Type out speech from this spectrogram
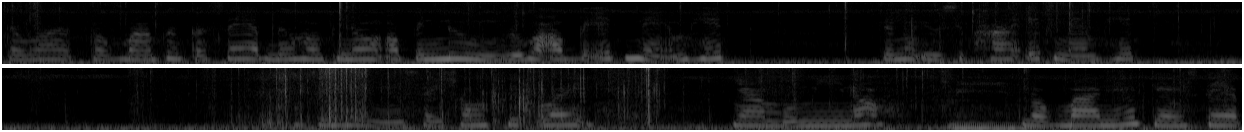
แต่ว่าดอกบานเพื่อนก็แซบเด้อค่ะพี่น้องเอาไปหนึ่งหรือว่าเอาไปเอ็ดแหนมเฮ็ดจะน้องอยู่สิบห้าเอ็ดแหนมเฮ็ดเอาไปหนึ่งใส่ช่องฟิตไว้ยามบ่มีเนาะแม่นดอกบานเนี้ยแกงแซบ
